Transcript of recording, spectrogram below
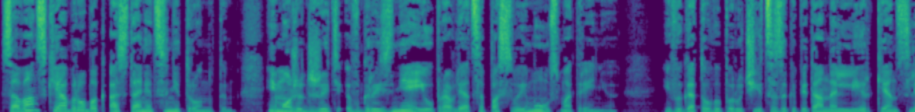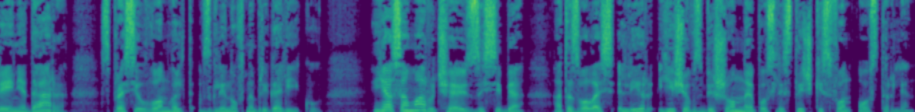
Саванский обрубок останется нетронутым и может жить в грызне и управляться по своему усмотрению. «И вы готовы поручиться за капитана Лир Кенслейни Дара?» — спросил Вонвальд, взглянув на Бригалийку. «Я сама ручаюсь за себя», — отозвалась Лир, еще взбешенная после стычки с фон Остерлен.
